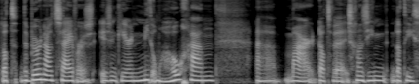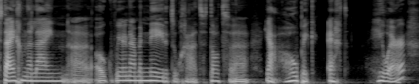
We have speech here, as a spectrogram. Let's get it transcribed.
dat de burn-out cijfers eens een keer niet omhoog gaan. Uh, maar dat we eens gaan zien dat die stijgende lijn uh, ook weer naar beneden toe gaat. Dat uh, ja, hoop ik echt heel erg.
